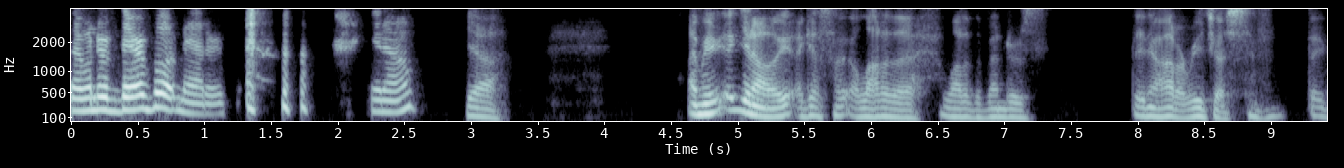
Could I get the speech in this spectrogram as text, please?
I wonder if their vote matters. you know? Yeah. I mean, you know, I guess a lot of the a lot of the vendors they know how to reach us. They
